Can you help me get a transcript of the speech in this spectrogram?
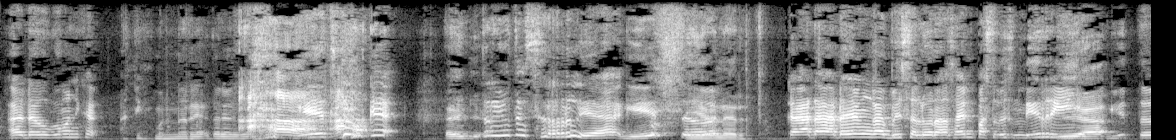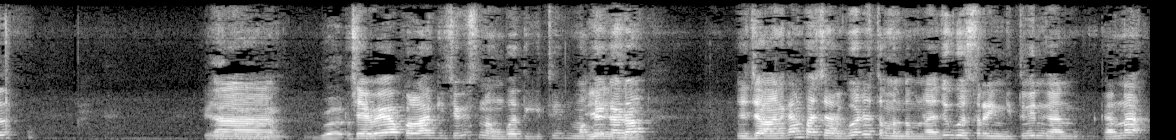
ada hubungan kayak anjing bener ya ternyata gitu kayak ternyata seru ya gitu Iya, bener. kayak ada ada yang nggak bisa lu rasain pas lu sendiri Iya. gitu Kayaknya Nah, teman-teman. Gua harus cewek apalagi cewek seneng banget gituin makanya Iya, kadang ya jangan kan pacar gue ada teman-teman aja gue sering gituin kan. Karena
